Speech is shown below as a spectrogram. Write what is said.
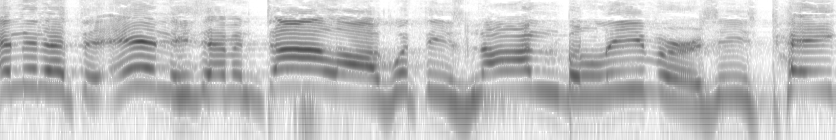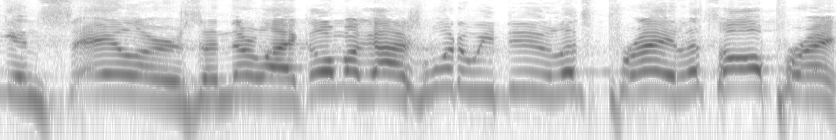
And then at the end, he's having dialogue with these non believers, these pagan sailors, and they're like, oh my gosh, what do we do? Let's pray. Let's all pray.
